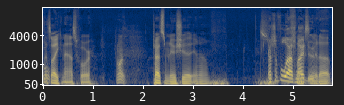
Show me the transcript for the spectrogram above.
that's all you can ask for. Nice. Tried some new shit, you know. That's a full ass night, dude. it up.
